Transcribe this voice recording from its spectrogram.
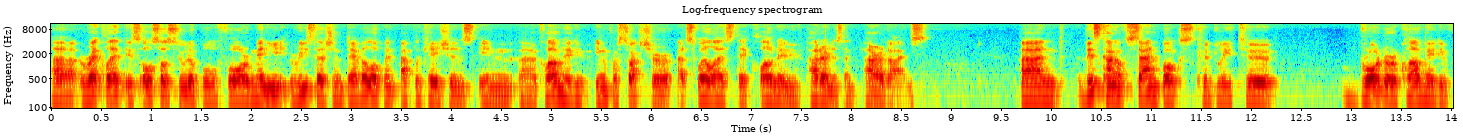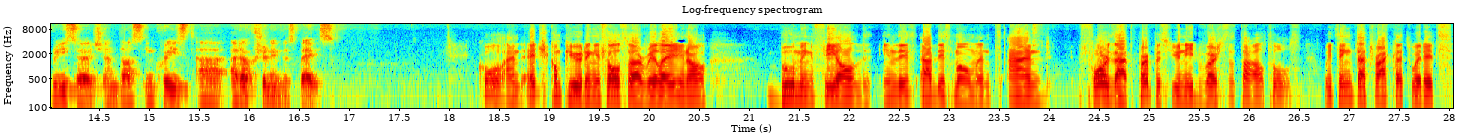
uh, Racklet is also suitable for many research and development applications in uh, cloud native infrastructure, as well as the cloud native patterns and paradigms. And this kind of sandbox could lead to broader cloud native research and thus increased uh, adoption in the space. Cool. And edge computing is also a really, you know, booming field in this at this moment. And for that purpose, you need versatile tools. We think that Racklet, with its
